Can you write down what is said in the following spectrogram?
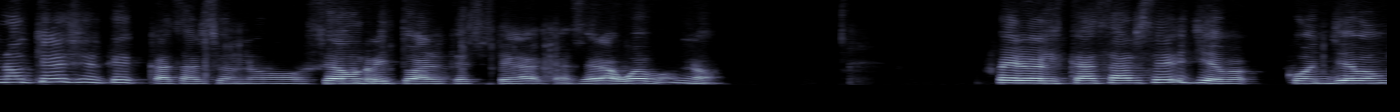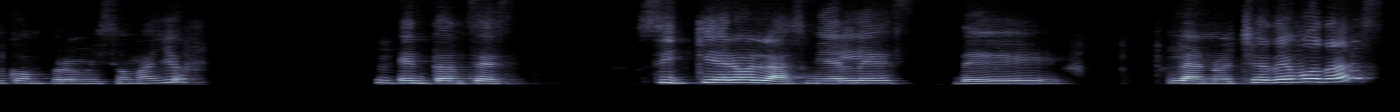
no quiere decir que casarse o no sea un ritual que se tenga que hacer a huevo, no. Pero el casarse lleva, conlleva un compromiso mayor. Entonces, si quiero las mieles de la noche de bodas,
